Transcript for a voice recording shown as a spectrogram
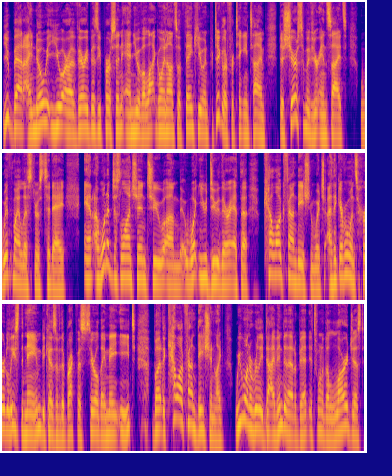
You bet. I know you are a very busy person and you have a lot going on. So, thank you in particular for taking time to share some of your insights with my listeners today. And I want to just launch into um, what you do there at the Kellogg Foundation, which I think everyone's heard at least the name because of the breakfast cereal they may eat. But the Kellogg Foundation, like, we want to really dive into that a bit. It's one of the largest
